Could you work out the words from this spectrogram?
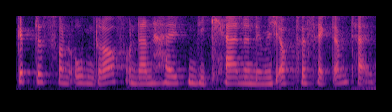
gibt es von oben drauf und dann halten die Kerne nämlich auch perfekt am Teig.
